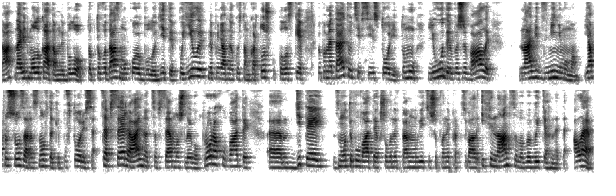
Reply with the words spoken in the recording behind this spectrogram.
да? навіть молока там не було. Тобто вода з мукою було. Діти поїли, непонятно, якусь там картошку, колоски. Ви пам'ятаєте оці всі історії? Тому люди виживали навіть з мінімумом. Я про що зараз знов таки повторюся? Це все реально, це все можливо. Прорахувати е, дітей, змотивувати, якщо вони в певному віці, щоб вони працювали, і фінансово ви витягнете. Але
